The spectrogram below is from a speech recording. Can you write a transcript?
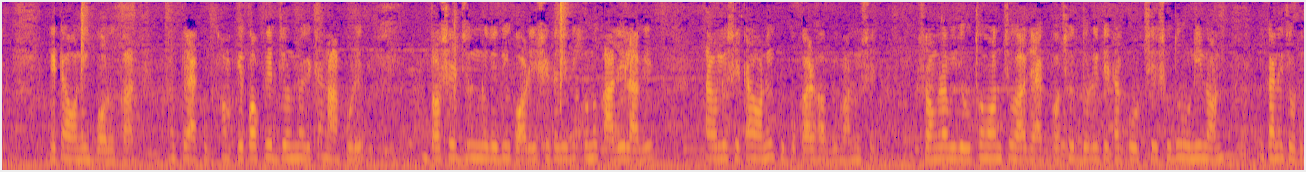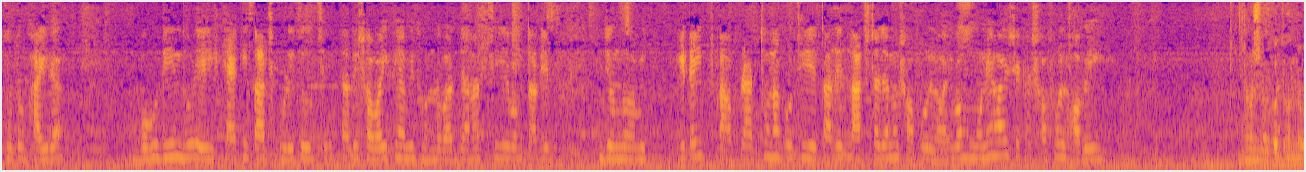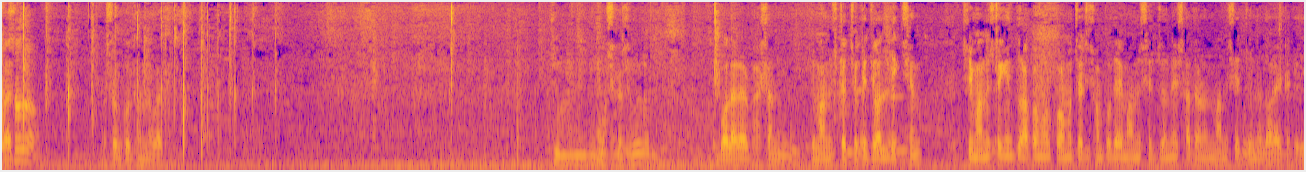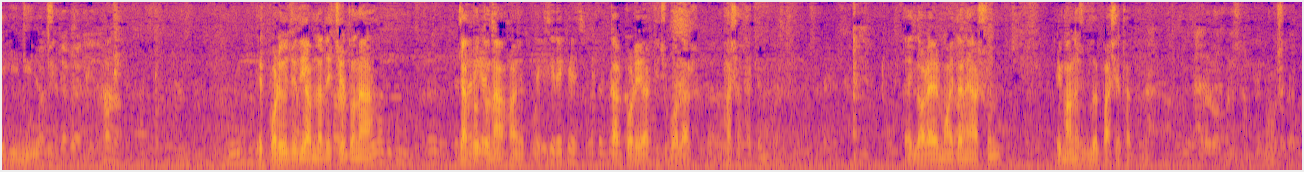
এটা অনেক বড় কাজ। হয়তো একক- এককের জন্য এটা না করে, দশের জন্য যদি করে, সেটা যদি কোনো কাজে লাগে, তাহলে সেটা অনেক উপকার হবে মানুষের। সংগ্রামী যৌথ মঞ্চ আজ এক বছর ধরে যেটা করছে শুধু উনি নন এখানে ছোট ছোট ভাইরা বহুদিন ধরে এই একই কাজ করে চলছে। তাদের সবাইকে আমি ধন্যবাদ জানাচ্ছি এবং তাদের জন্য আমি এটাই প্রার্থনা করছি যে তাদের কাজটা যেন সফল হয় এবং মনে হয় সেটা সফল হবেই। অসংখ্য ধন্যবাদ। ধন্যবাদ অসংখ্য ধন্যবাদ। নমস্কার। বলার আর ভাষা নেই। যে মানুষটার চোখে জল দেখছেন, সেই মানুষটা কিন্তু আপামর কর্মচারী সম্প্রদায়ের মানুষের জন্য, সাধারণ মানুষের জন্য লড়াইটাকে এগিয়ে নিয়ে যাচ্ছে। এরপরেও যদি আপনাদের চেতনা জাগ্রত না হয়, তারপরে আর কিছু বলার ভাষা থাকে না। তাই লড়াইয়ের ময়দানে আসুন, এই মানুষগুলোর পাশে থাকুন। নমস্কার।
